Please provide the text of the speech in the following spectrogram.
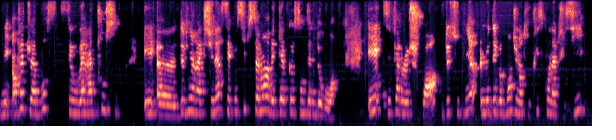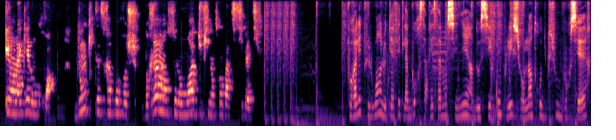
mais en fait, la bourse, c'est ouvert à tous. Et devenir actionnaire, c'est possible seulement avec quelques centaines d'euros. Hein. Et c'est faire le choix de soutenir le développement d'une entreprise qu'on apprécie et en laquelle on croit. Donc, ça se rapproche vraiment, selon moi, du financement participatif. Pour aller plus loin, le Café de la Bourse a récemment signé un dossier complet sur l'introduction boursière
